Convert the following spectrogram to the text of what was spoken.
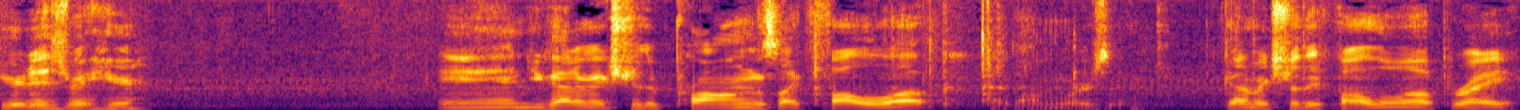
Here it is right here. And you got to make sure the prongs like follow up. Hold on, where is it? Got to make sure they follow up right.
